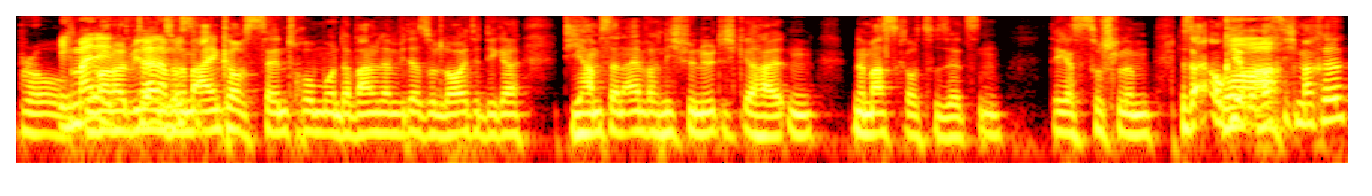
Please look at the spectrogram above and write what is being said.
Bro, Ich meine, wir waren heute wieder in so einem Einkaufszentrum und da waren dann wieder so Leute, Digga, die haben es dann einfach nicht für nötig gehalten, eine Maske aufzusetzen. Digga, das ist so schlimm. Das, okay, Boah. aber was ich mache,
